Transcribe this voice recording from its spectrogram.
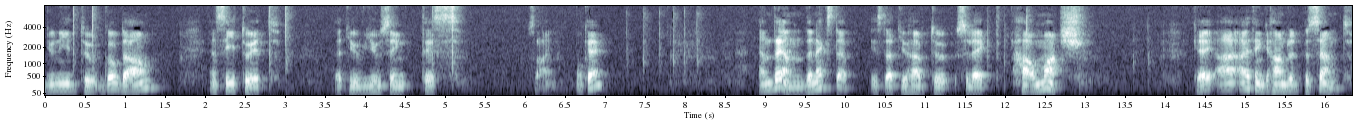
you need to go down and see to it that you're using this sign. Okay? And then the next step is that you have to select how much. Okay, I, I think 100%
